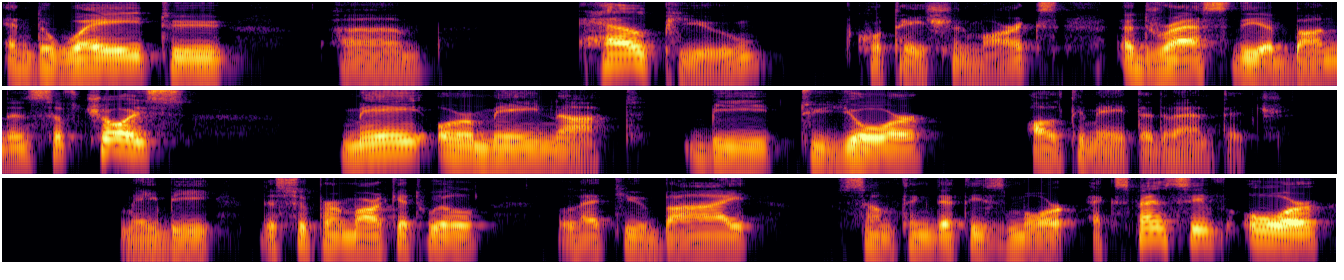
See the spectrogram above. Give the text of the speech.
And the way to um, help you, quotation marks, address the abundance of choice may or may not be to your ultimate advantage. Maybe the supermarket will let you buy something that is more expensive or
